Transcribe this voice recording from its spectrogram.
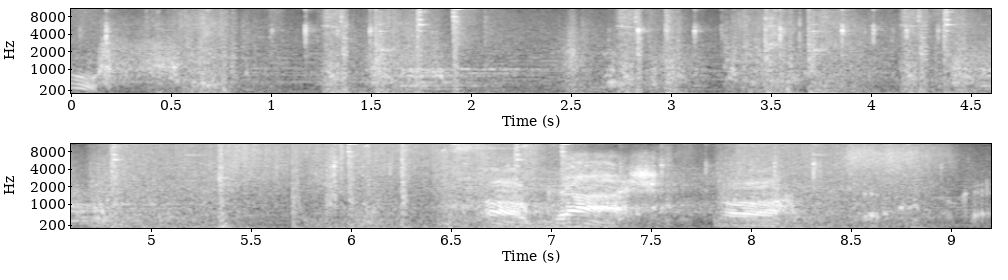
Ooh. Oh gosh. Oh. Okay.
